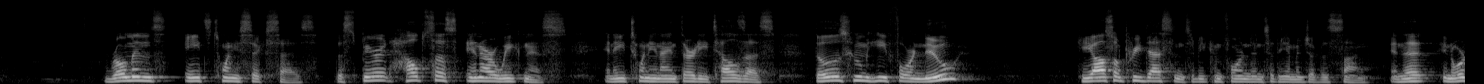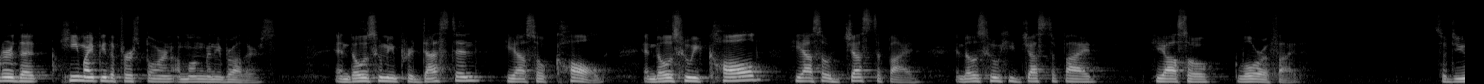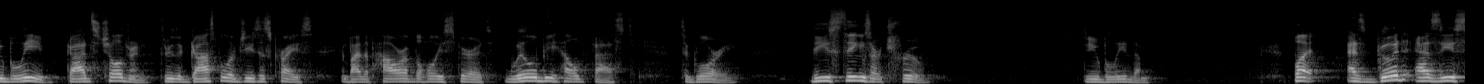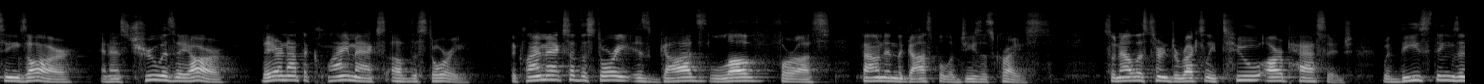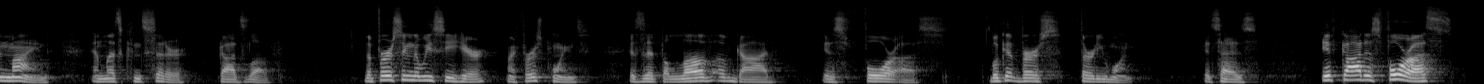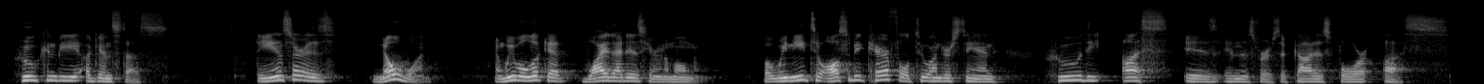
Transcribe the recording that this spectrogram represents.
Romans 8:26 says, "The Spirit helps us in our weakness." And 8:29-30 tells us, "Those whom he foreknew, he also predestined to be conformed into the image of his son, and that in order that he might be the firstborn among many brothers. And those whom he predestined, he also called. And those who he called, he also justified. And those who he justified, he also glorified. So, do you believe God's children, through the gospel of Jesus Christ and by the power of the Holy Spirit, will be held fast to glory? These things are true. Do you believe them? But as good as these things are, and as true as they are, they are not the climax of the story. The climax of the story is God's love for us found in the gospel of Jesus Christ. So now let's turn directly to our passage with these things in mind and let's consider God's love. The first thing that we see here, my first point, is that the love of God is for us. Look at verse 31. It says, If God is for us, who can be against us? The answer is no one. And we will look at why that is here in a moment. But we need to also be careful to understand who the us is in this verse, if God is for us.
